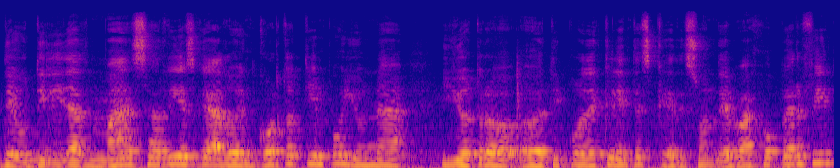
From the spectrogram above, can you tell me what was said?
de utilidad más arriesgado en corto tiempo y, una, y otro tipo de clientes que son de bajo perfil,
